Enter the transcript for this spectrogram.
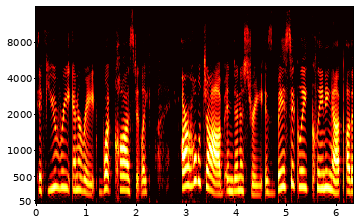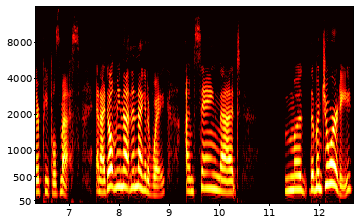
If you reiterate what caused it, like our whole job in dentistry is basically cleaning up other people's mess. And I don't mean that in a negative way. I'm saying that ma- the majority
